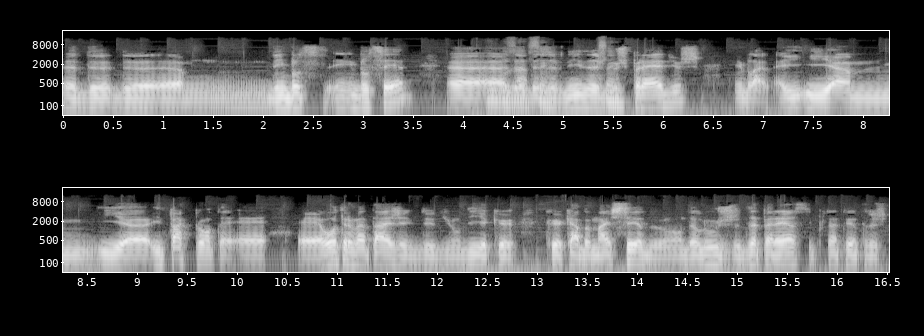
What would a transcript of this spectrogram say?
uh, de, de, um, de embelecer uh, das avenidas, sim. dos prédios. E, e, um, e, e, de facto, pronto, é, é, é outra vantagem de, de, um dia que, que acaba mais cedo, onde a luz desaparece e, portanto, entras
